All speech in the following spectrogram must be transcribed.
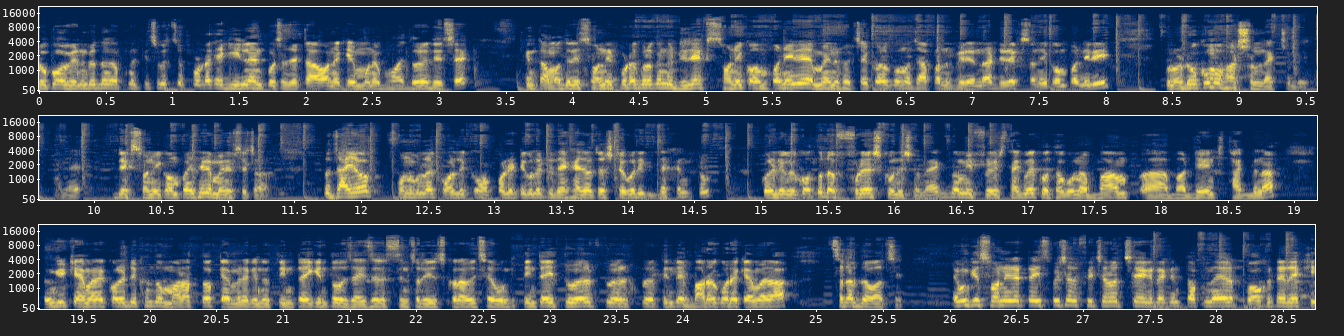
ডোকোমো ভেরিয়েন্ট আপনার কিছু কিছু প্রোডাক্টে গিনলাইন করছে, যেটা অনেকের মনে ভয় ধরে দিচ্ছে কিন্তু আমাদের এই সনির প্রোডাক্টগুলো কিন্তু ডিরেক্ট সনি কোম্পানির ম্যানুফ্যাকচার করে, কোনো জাপান ভেরিয়েন্ট না ডিরেক্ট সনি কোম্পানিরই কোনো ডোকোমো ভার্সন না অ্যাকচুয়ালি মানে ডিরেক্ট সনি কোম্পানি থেকে ম্যানুফ্যাকচার তো যাই হোক ফোনগুলোর কোয়ালিটিগুলো একটু দেখা যাওয়ার চেষ্টা করি, দেখেন একটু কোয়ালিটিগুলো কতটা ফ্রেশ কন্ডিশন একদমই ফ্রেশ থাকবে, কোথাও কোনো বাম্প বা ডেন্ট থাকবে না। এবং কি ক্যামেরা কোয়ালিটি কিন্তু মারাত্মক ক্যামেরা কিন্তু তিনটাই কিন্তু জাইজের সেন্সর ইউজ করা হয়েছে এবং তিনটাই টুয়েলভ টুয়েলভ তিনটাই বারো করে ক্যামেরা সেট আপ দেওয়া আছে। এবং কি সনির একটা স্পেশাল ফিচার হচ্ছে, এটা কিন্তু আপনার পকেটে রেখে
